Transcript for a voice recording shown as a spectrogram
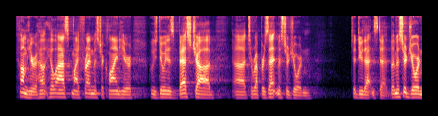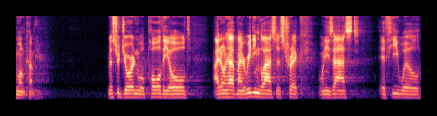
come here. He'll, he'll, ask my friend, Mr. Cline, here, who's doing his best job uh, to represent Mr. Jordan, to do that instead. But Mr. Jordan won't come here. Mr. Jordan will pull the old, I don't have my reading glasses trick when he's asked if he will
